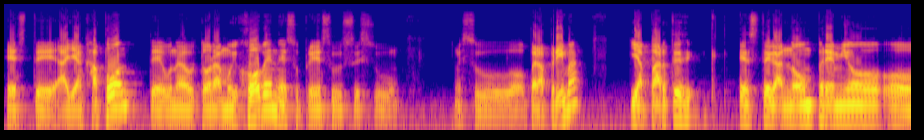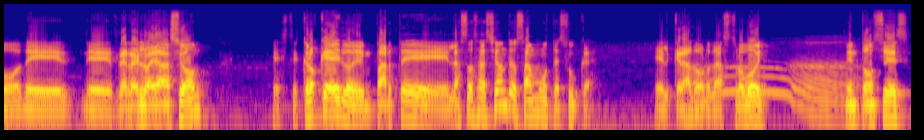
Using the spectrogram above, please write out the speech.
este, allá en Japón, de una autora muy joven, es su, su, su, ópera prima. Y aparte, este ganó un premio de, de, revelación. Este, creo que lo imparte la asociación de Osamu Tezuka, el creador de Astro Boy. Ah. Entonces,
